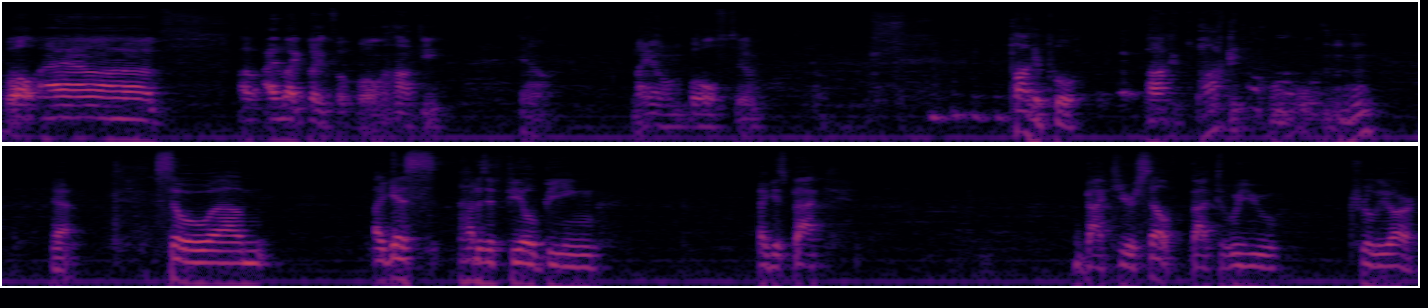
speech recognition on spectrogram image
Well, uh, I, I like playing football and hockey. You know, my own balls too. pocket pool. Pocket pocket pool. hmm Yeah. So, um, I guess, how does it feel being, I guess, back, back to yourself, back to who you truly are?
